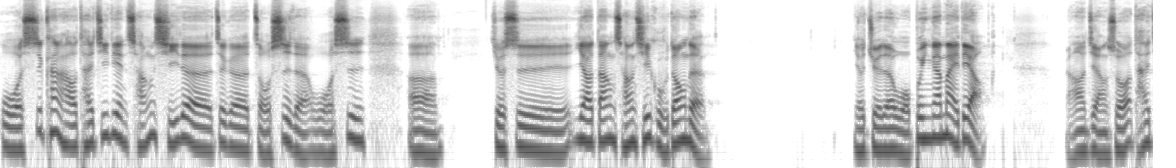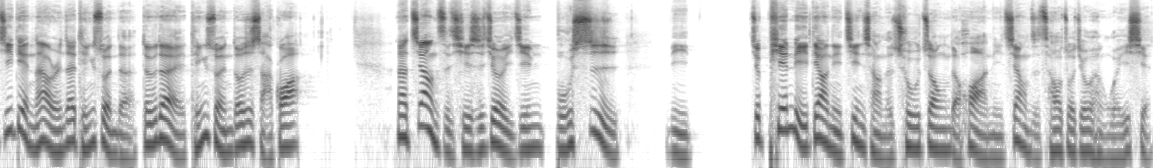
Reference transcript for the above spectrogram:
我是看好台积电长期的这个走势的，我是呃，就是要当长期股东的，又觉得我不应该卖掉，然后讲说台积电哪有人在停损的，对不对？停损都是傻瓜。那这样子其实就已经不是你就偏离掉你进场的初衷的话，你这样子操作就会很危险，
